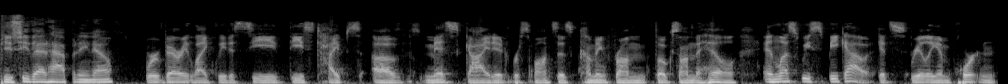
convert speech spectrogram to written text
Do you see that happening now? We're very likely to see these types of misguided responses coming from folks on the Hill unless we speak out. It's really important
